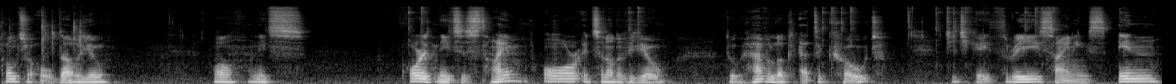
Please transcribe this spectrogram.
Control W. Well it needs or it needs its time or it's another video to have a look at the code GTK3 signings in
